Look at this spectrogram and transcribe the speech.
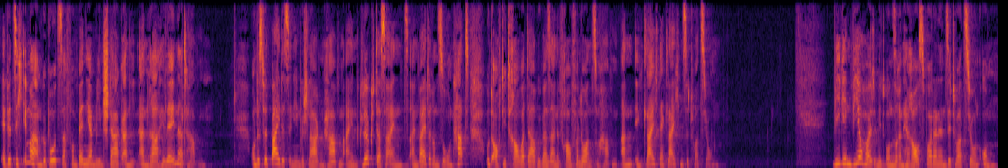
Er wird sich immer am Geburtstag von Benjamin stark an, an Rahel erinnert haben. Und es wird beides in ihm geschlagen haben. Ein Glück, dass er einen, einen weiteren Sohn hat und auch die Trauer darüber, seine Frau verloren zu haben, an, in, gleich, der gleichen Situation. Wie gehen wir heute mit unseren herausfordernden Situationen um?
